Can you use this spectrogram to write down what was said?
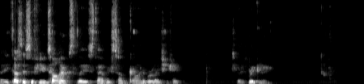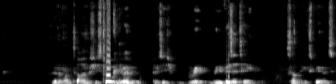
and he does this a few times. So they establish some kind of relationship. She goes regularly. And then one time she's talking to him as he's re- revisiting something experience.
